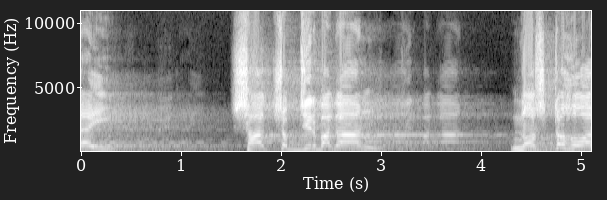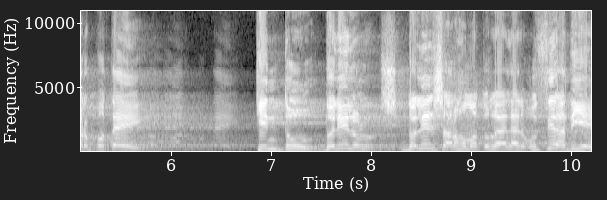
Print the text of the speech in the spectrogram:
যায়। শাক সবজির বাগান নষ্ট হওয়ার পথে কিন্তু দলিল দলিল শাহ রহমতুল্লাহ উসিরা দিয়ে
